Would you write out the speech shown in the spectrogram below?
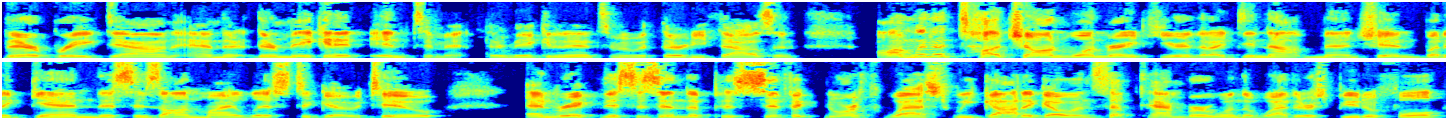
their breakdown, and they're, they're making it intimate. They're making it intimate with 30,000. I'm going to touch on one right here that I did not mention, but again, this is on my list to go to. And Rick, this is in the Pacific Northwest. We got to go in September when the weather's beautiful.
